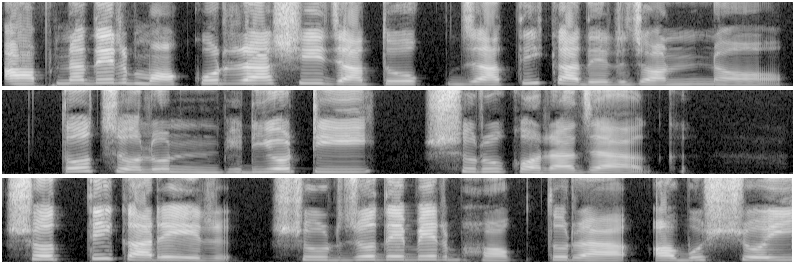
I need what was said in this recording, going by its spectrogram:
আপনাদের মকর রাশি জাতক জাতিকাদের জন্য। তো চলুন ভিডিওটি শুরু করা যাক। সত্যিকারের সূর্যদেবের ভক্তরা অবশ্যই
